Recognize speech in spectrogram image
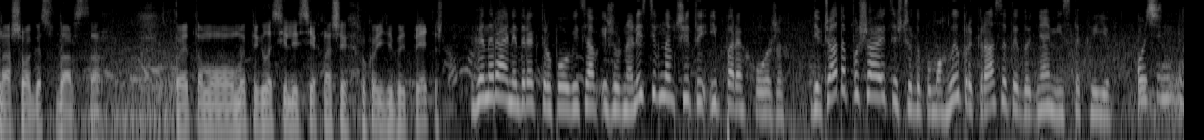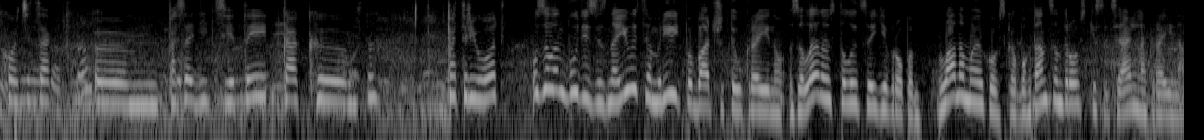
нашего государства. Поэтому мы пригласили всех наших руководителей предприятий, Генеральний директор пообіцяв і журналістів навчити, і перехожих. Дівчата пишаються, що допомогли прикрасити до Дня міста Київ. Очень хочется эм, посадить цветы, как эм, патриот. У Зеленбуді зізнаються, мріють побачити Україну зеленою столицею Європи. Лана Маяковська, Богдан Центровський, соціальна країна.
